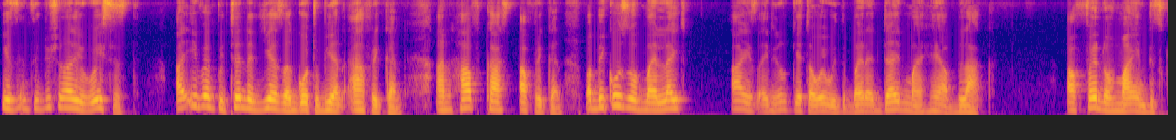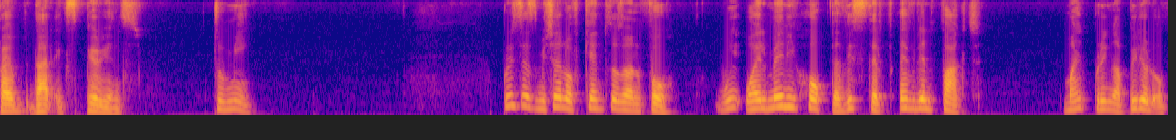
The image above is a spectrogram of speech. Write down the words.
is institutionally racist. I even pretended years ago to be an African and half caste African, but because of my light eyes, I did not get away with it, but I dyed my hair black. A friend of mine described that experience to me. Princess Michelle of Kent 2004 we, while many hope that this self evident fact might bring a period of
